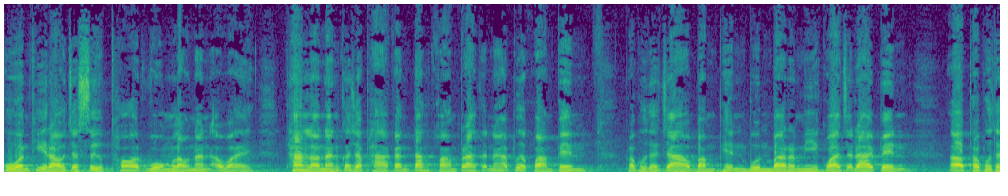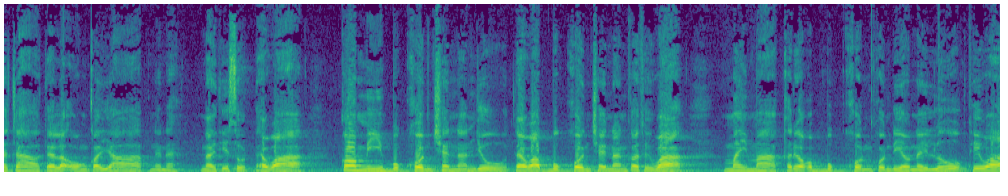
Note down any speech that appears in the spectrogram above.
ควรที่เราจะสืบทอดวงเหล่านั้นเอาไว้ ท่านเหล่านั้นก็จะพากันตั้งความปรารถนาเพื่อความเป็นพระพุทธเจ้าบำเพ็ญบุญบารมีกว่าจะได้เป็นพระพุทธเจ้าแต่ละองค์ก็ยากเนี่ยนะในที่สุดแต่ว่าก็มีบุคคลเช่นนั้นอยู่ แต่ว่าบุคคลเช่นนั้นก็ถือว่าไม่มากเขาเรียกว่าบุคคลคนเดียวในโลกที่ว่า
